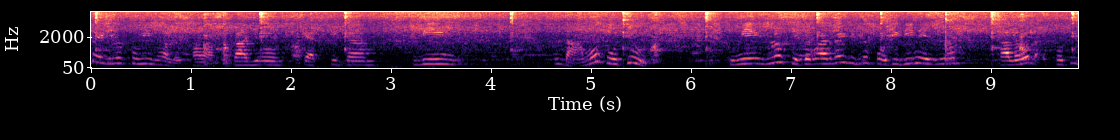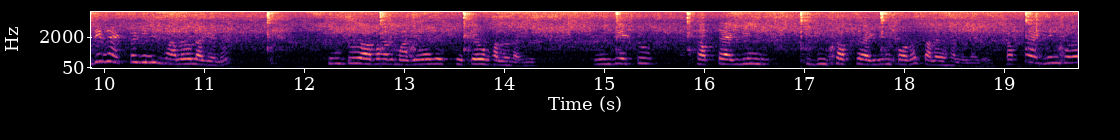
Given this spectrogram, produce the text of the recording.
তো এগুলো খুবই ভালো। খাওয়া, গাজর, ক্যাপসিকাম বিনস দামও প্রচুর। তুমি এগুলো খেতে পারবে, কিন্তু প্রতিদিন এগুলো ভালো, প্রতিদিন একটা জিনিস ভালো লাগে না। কিন্তু আবার মাঝে মাঝে খেতেও ভালো লাগে। তুমি যদি একটু সপ্তাহে একদিন দু সপ্তাহ একদিন করো, তাহলে ভালো লাগে। সপ্তাহে একদিন করো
